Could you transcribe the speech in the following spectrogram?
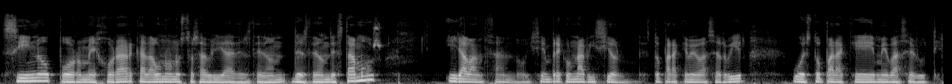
sino por mejorar cada uno nuestras habilidades desde donde estamos, ir avanzando y siempre con una visión. ¿Esto para qué me va a servir? o esto para qué me va a ser útil.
